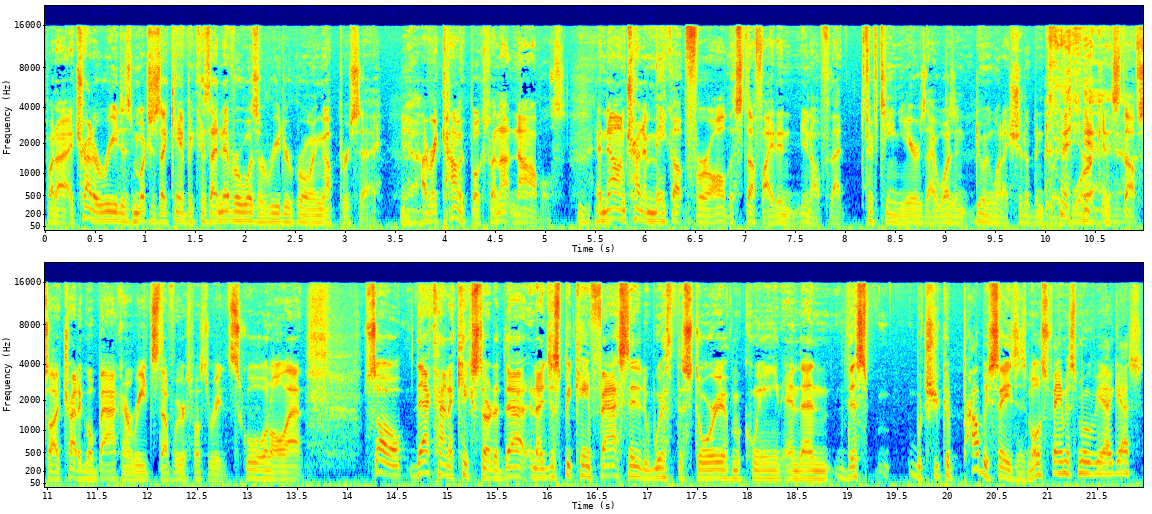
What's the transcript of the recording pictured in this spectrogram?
but I try to read as much as I can because I never was a reader growing up per se. Yeah. I read comic books, but not novels. And now I'm trying to make up for all the stuff I didn't, you know, for that 15 years I wasn't doing what I should have been doing, work Yeah, and yeah. stuff. So I try to go back and read stuff we were supposed to read at school and all that. So that kind of kickstarted that, and I just became fascinated with the story of McQueen, and then this, which you could probably say is his most famous movie, I guess.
